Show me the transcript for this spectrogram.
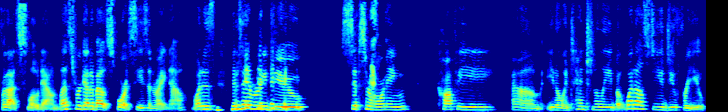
for that slowdown? Let's forget about sports season right now. What does does Annemarie do? Sips her morning coffee, um, you know, intentionally, but what else do you do for you?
